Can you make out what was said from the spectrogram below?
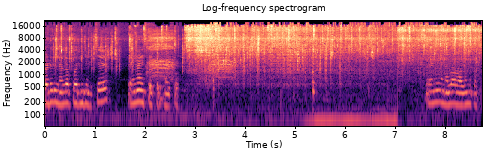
கடுகு நல்லா பொரிஞ்சிடுச்சு. வெங்காயம் சேர்த்துக்கலாம் இப்போ வெங்காயம் நல்லா வதங்கிட்டோம்.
